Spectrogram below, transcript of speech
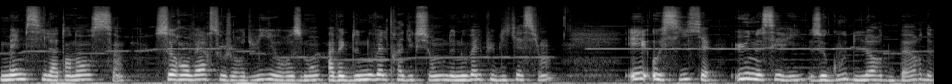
même si la tendance se renverse aujourd'hui, heureusement, avec de nouvelles traductions, de nouvelles publications. et aussi une série, The Good Lord Bird,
